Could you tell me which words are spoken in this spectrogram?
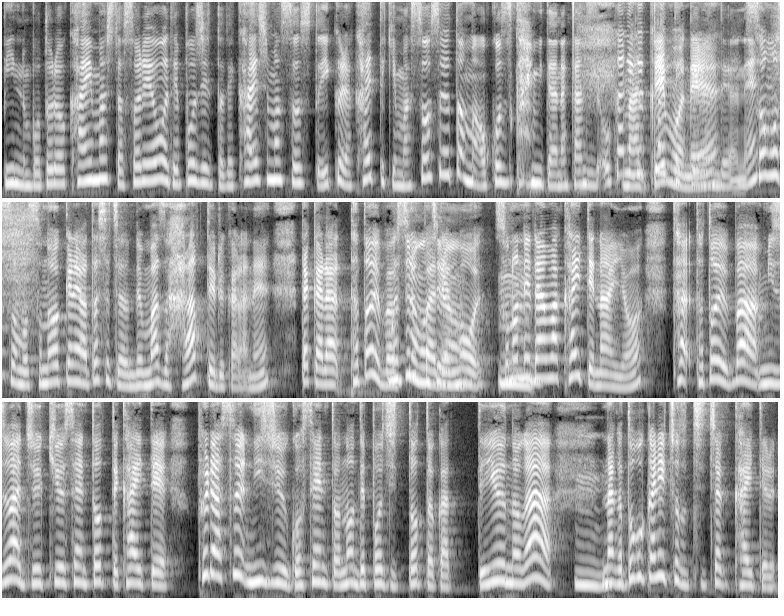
瓶のボトルを買いました。それをデポジットで返します。そうするといくら返ってきます。そうすると、まあ、お小遣いみたいな感じでお金まあが返ってくるんだよね。そもそもそのお金私たちはでもまず払ってるからね。だから、例えばもちろんスーパーでもその値段は書いてないよ。た、例えば水は19セントって書いて、プラス25セントのデポジットとかっていうのが、うんなんかどこかにちょっとちっちゃく書いてる。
